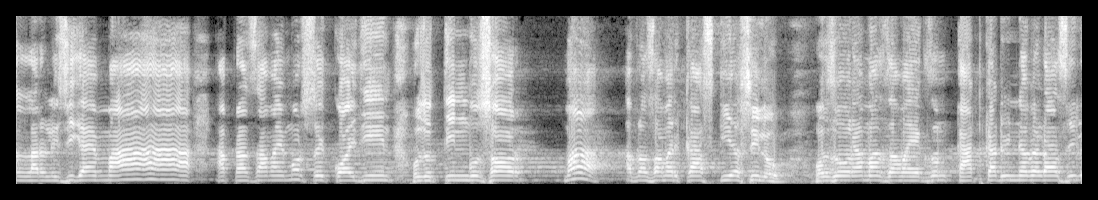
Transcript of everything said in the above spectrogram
আল্লাহর লিজিগায় মা, আপনার জামাই মরছে কয়দিন? হুজুর, তিন বছর। মা, আপনার জামাইয়ের কাজ কি আছিল? হুজুর, আমার জামাই একজন কাঠ কাটুন্না বেড়া ছিল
